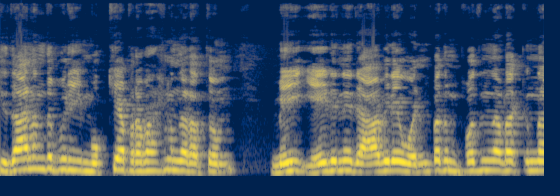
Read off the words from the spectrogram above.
ചിദാനന്ദപുരി മുഖ്യ പ്രഭാഷണം നടത്തും. മെയ് ഏഴിന് രാവിലെ ഒൻപത് മുപ്പതിന് നടക്കുന്ന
